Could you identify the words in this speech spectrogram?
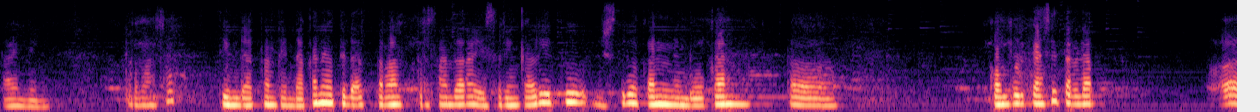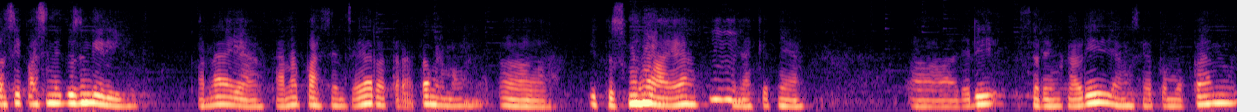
timing. Termasuk tindakan-tindakan yang tidak ter- tersandarai. Seringkali itu justru akan menimbulkan eh, komplikasi terhadap eh, si pasien itu sendiri. Karena ya, karena pasien saya rata-rata memang eh, itu semua ya penyakitnya. Eh, jadi sering kali yang saya temukan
